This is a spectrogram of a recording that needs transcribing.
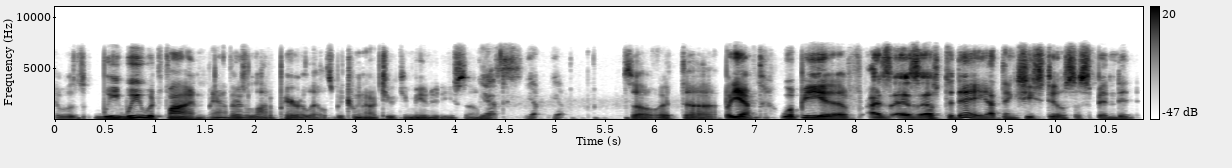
it was we we would find man there's a lot of parallels between our two communities so Yes. Yep. Yep. so it uh, but yeah Whoopi uh, as as of today I think she's still suspended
